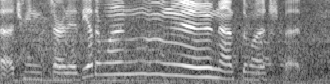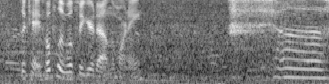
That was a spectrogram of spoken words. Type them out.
uh, training started. The other one, eh, not so much, but it's okay. Hopefully, we'll figure it out in the morning. Uh,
